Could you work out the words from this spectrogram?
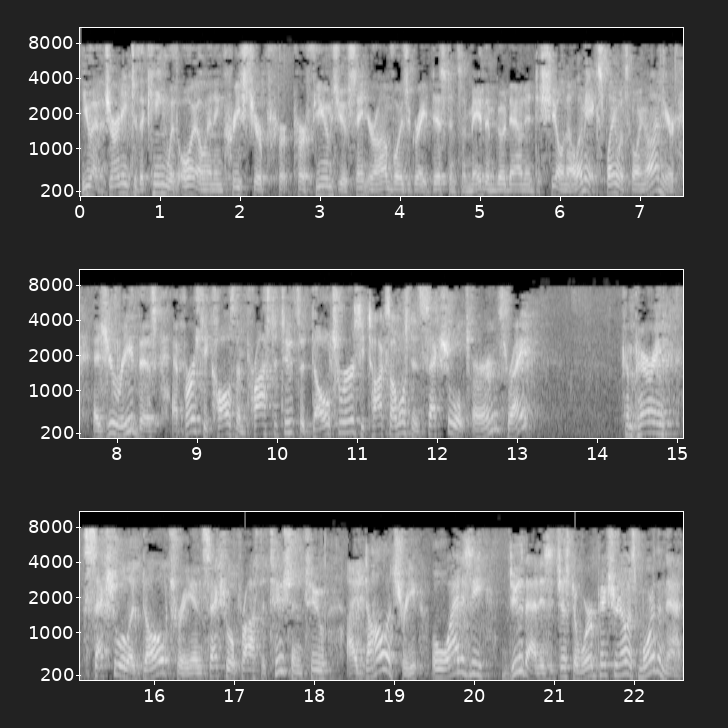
You have journeyed to the king with oil and increased your per- perfumes. You have sent your envoys a great distance and made them go down into Sheol. Now let me explain what's going on here. As you read this, at first he calls them prostitutes, adulterers. He talks almost in sexual terms, right? Comparing sexual adultery and sexual prostitution to idolatry. Well, why does he do that? Is it just a word picture? No, it's more than that.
